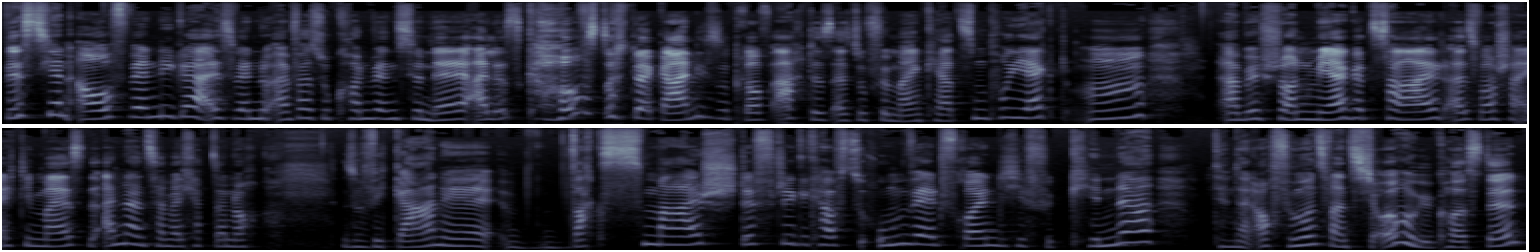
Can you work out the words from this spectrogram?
bisschen aufwendiger, als wenn du einfach so konventionell alles kaufst und da gar nicht so drauf achtest. Also für mein Kerzenprojekt mm, habe ich schon mehr gezahlt als wahrscheinlich die meisten anderen weil ich habe dann noch so vegane Wachsmalstifte gekauft, so umweltfreundliche für Kinder. Die haben dann auch 25 Euro gekostet.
